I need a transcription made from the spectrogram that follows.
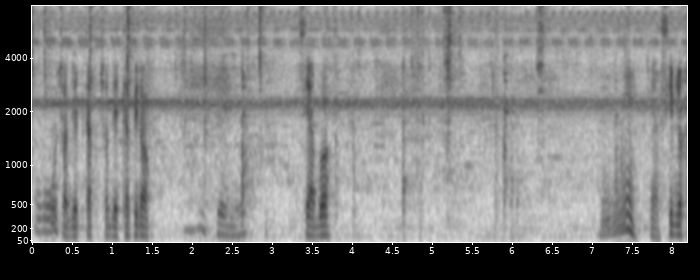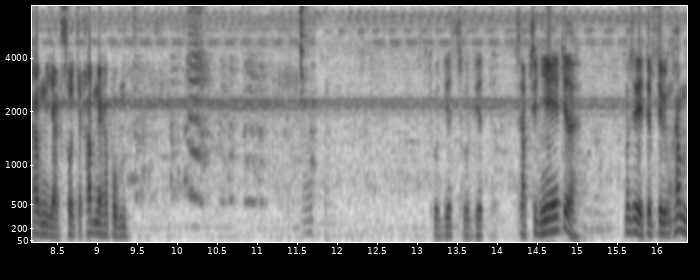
โอ้ช็อตเด็ดครับช็อตเด็ดครับพี่น้องเก่งเลยเสียบบ่อืมอยากซิมจะคำนี่อยากสดจะคำเนี่ยครับผมสูตรเด็ดสูตรเด็ดสับสิ่งนี้จ้ะล่ะ มันจะได้เต็มเต็มคเก่งำ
